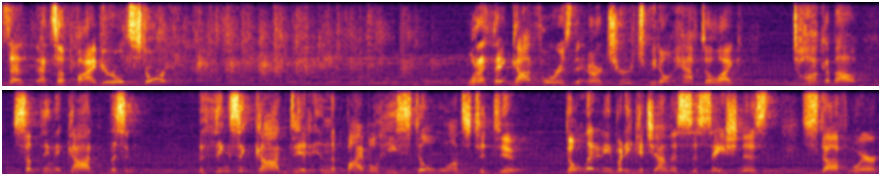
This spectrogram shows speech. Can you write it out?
So that's a five year old story. What I thank God for is that in our church, we don't have to like talk about something that God, listen, the things that God did in the Bible, He still wants to do. Don't let anybody get you on this cessationist stuff where,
